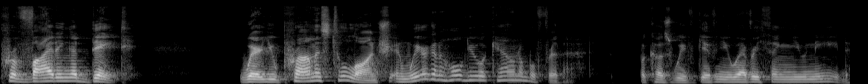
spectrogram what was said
providing a date where you promise to launch, and we are going to hold you accountable for that because we've given you everything you need.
